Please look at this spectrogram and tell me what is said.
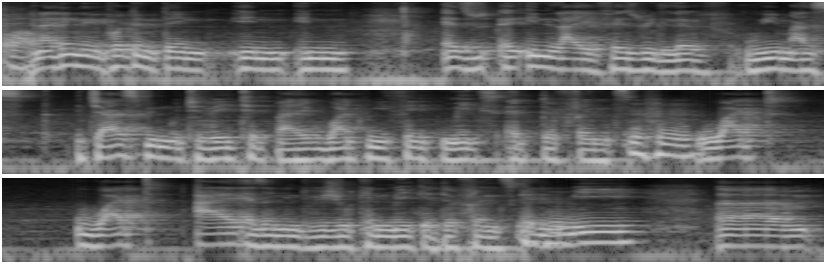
Wow. And I think the important thing in in as in life as we live, we must just be motivated by what we think makes a difference. Mm-hmm. What what I as an individual can make a difference. Can Mm-hmm. me um,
